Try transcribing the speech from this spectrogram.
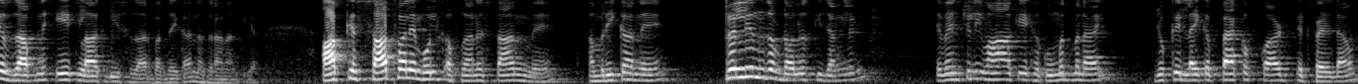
इफ्ज आपने एक लाख बीस हज़ार बंदे का नजराना दिया। आपके साथ वाले मुल्क अफ़गानिस्तान में अमरीका ने ट्रिलियंस ऑफ़ डॉलर्स की जंग लड़ी। इवेंचुअली वहाँ आके एक हुकूमत बनाई, जो कि like a pack of cards it fell down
